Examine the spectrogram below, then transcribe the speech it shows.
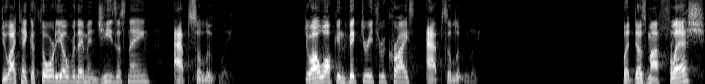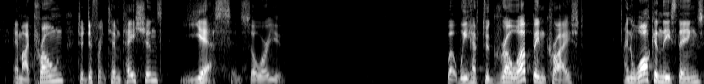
Do I take authority over them in Jesus' name? Absolutely. Do I walk in victory through Christ? Absolutely. But does my flesh, am I prone to different temptations? Yes, and so are you. But we have to grow up in Christ and walk in these things.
